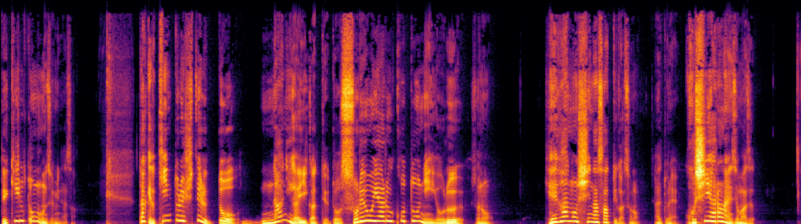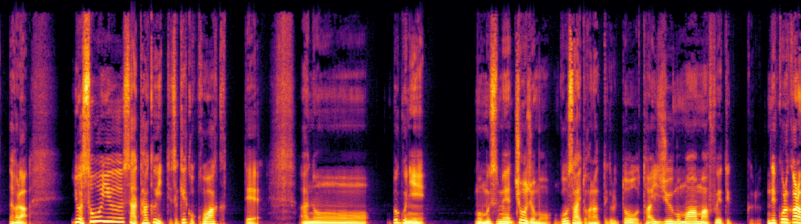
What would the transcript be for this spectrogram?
できると思うんですよ皆さん。だけど筋トレしてると何がいいかっていうとそれをやることによるその怪我のしなさっていうかそのえっとね腰やらないんですよまず。だから要はそういうさ類ってさ結構怖くってあのー、特にもう娘長女も5歳とかなってくると体重もまあまあ増えてくるでこれから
